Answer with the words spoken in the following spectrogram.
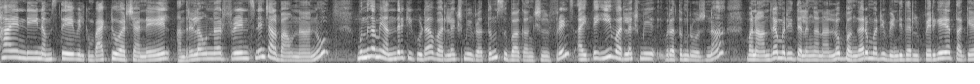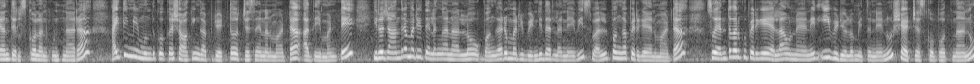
Hi అండి నమస్తే. Welcome back to our channel. అందరు ఎలా ఉన్నారు ఫ్రెండ్స్? నేను చాలా బాగున్నాను. ముందుగా మీ అందరికీ కూడా వరలక్ష్మి వ్రతం శుభాకాంక్షలు ఫ్రెండ్స్. అయితే ఈ వరలక్ష్మి వ్రతం రోజున మన ఆంధ్ర మరియు తెలంగాణలో బంగారం మరియు వెండి ధరలు పెరిగాయా తగ్గాయా అని తెలుసుకోవాలనుకుంటున్నారా? అయితే మీ ముందుకు ఒక షాకింగ్ అప్డేట్తో వచ్చేసాను అనమాట అదేమంటే ఈరోజు ఆంధ్ర మరియు తెలంగాణలో బంగారం మరియు వెండి ధరలు అనేవి స్వల్పంగా పెరిగాయి అనమాట సో ఎంతవరకు పెరిగాయి ఎలా ఉన్నాయనేది ఈ వీడియోలో మీతో నేను షేర్ చేసుకోబోతున్నాను.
